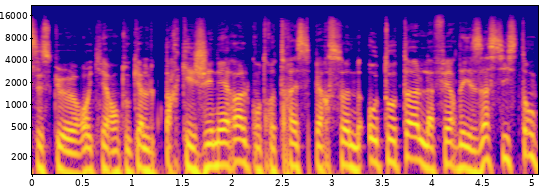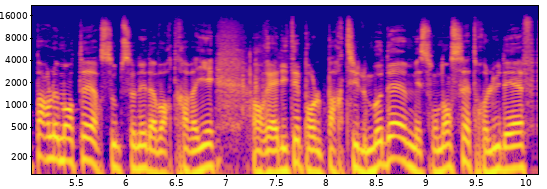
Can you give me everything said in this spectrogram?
C'est ce que requiert en tout cas le parquet général contre 13 personnes au total. L'affaire des assistants parlementaires soupçonnés d'avoir travaillé en réalité pour le parti le Modem et son ancêtre l'UDF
